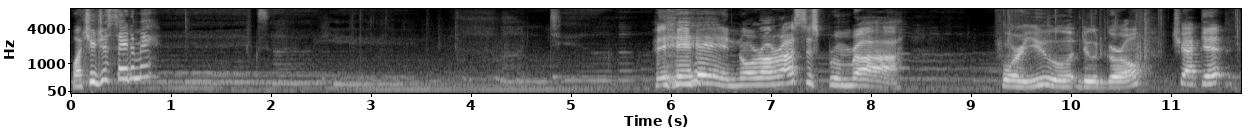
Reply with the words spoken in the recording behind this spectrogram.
What you just say to me? Hey, hey, hey, Nora Rassis Brumra. For you, dude girl. Check it.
